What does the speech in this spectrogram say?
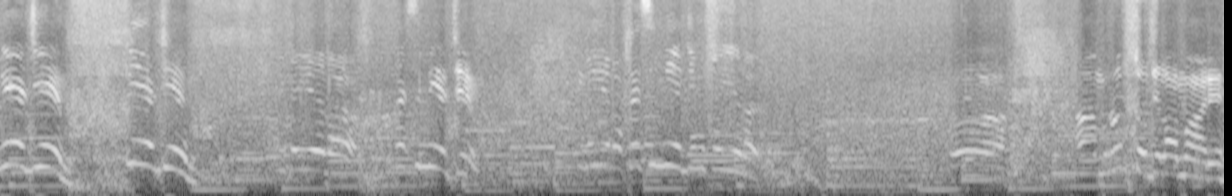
Mergem! Mergem! Mihaela, hai să mergem! Mihaela, hai să mergem, Mihaela! Ah, am rupt-o de la mare.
